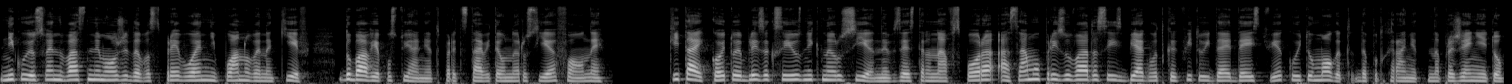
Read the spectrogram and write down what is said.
Никой освен вас не може да възпре военни планове на Киев, добавя постоянният представител на Русия в ООН. Китай, който е близък съюзник на Русия, не взе страна в спора, а само призова да се избягват каквито и да е действия, които могат да подхранят напрежението.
